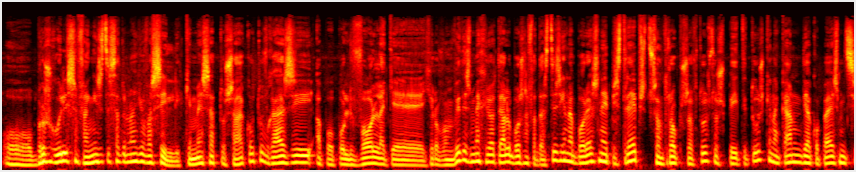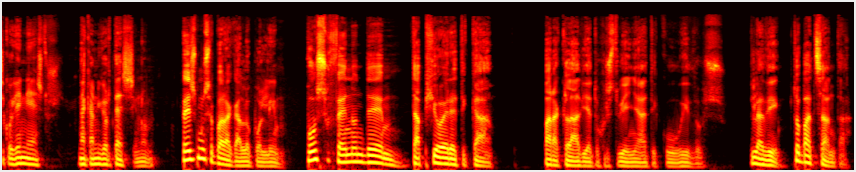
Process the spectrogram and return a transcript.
ο Μπρουσ Γουίλι εμφανίζεται σαν τον Άγιο Βασίλη και μέσα από το σάκο του βγάζει από πολυβόλα και χειροβομβίδες μέχρι ό,τι άλλο μπορείς να φανταστείς για να μπορέσει να επιστρέψει τους ανθρώπους αυτούς στο σπίτι τους και να κάνουν διακοπές με τις οικογένειές τους. Να κάνουν γιορτές, συγγνώμη. Πες μου, σε παρακαλώ πολύ, πώς σου φαίνονται τα πιο ερετικά παρακλάδια του Χριστουγεννιάτικου είδους; Δηλαδή, το Bad Santa,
